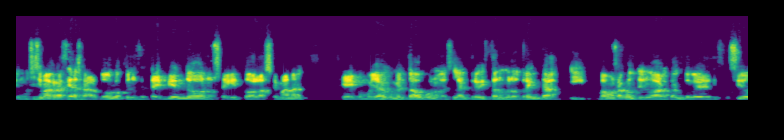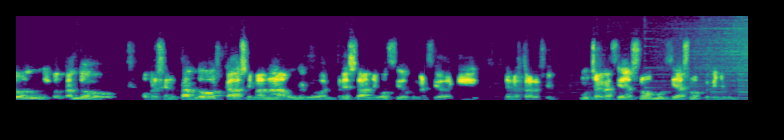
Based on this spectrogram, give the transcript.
y muchísimas gracias a todos los que nos estáis viendo, nos seguís todas las semanas, que como ya he comentado, bueno, es la entrevista número 30 y vamos a continuar dándole difusión y contando o presentándoos cada semana a una nueva empresa, negocio, comercio de aquí, de nuestra región. Muchas gracias, somos Murcia, somos Pequeño Comercio.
